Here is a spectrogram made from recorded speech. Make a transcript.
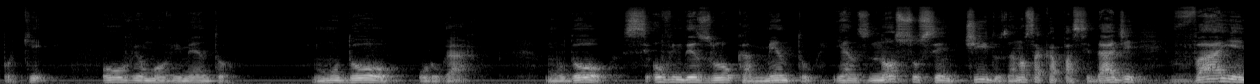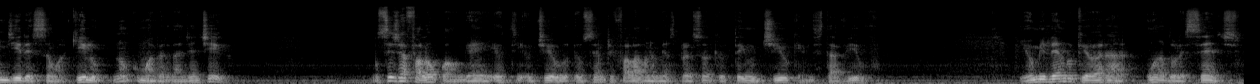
Porque houve um movimento, mudou o lugar, mudou, houve um deslocamento e os nossos sentidos, a nossa capacidade vai em direção àquilo, não com uma verdade antiga. Você já falou com alguém? Eu, eu, eu sempre falava na minha expressão que eu tenho um tio que ainda está vivo. E eu me lembro que eu era um adolescente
